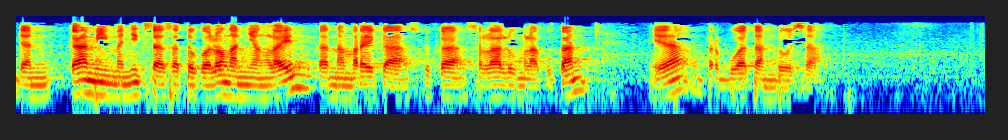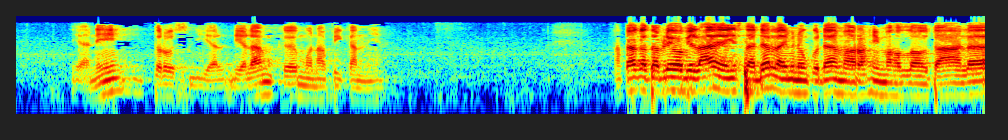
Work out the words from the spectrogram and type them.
dan kami menyiksa satu golongan yang lain karena mereka suka selalu melakukan ya perbuatan dosa. Yakni terus di dalam kemunafikannya. Maka kata beliau bil ayat istadalla Ibnu Qudamah rahimahullah taala.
